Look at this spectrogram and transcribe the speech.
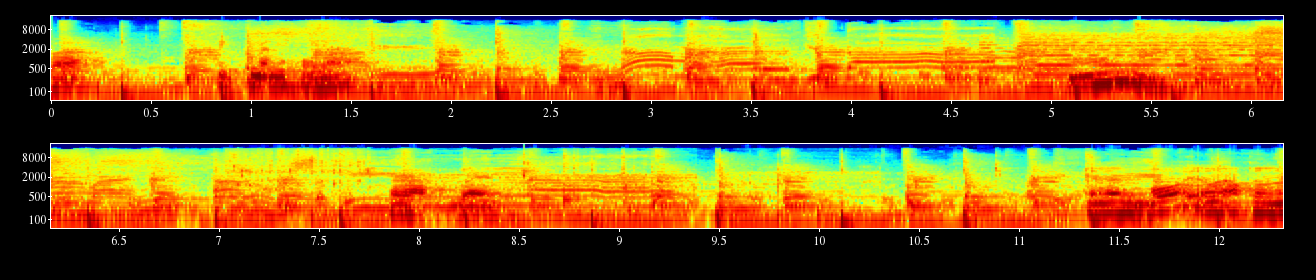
Diba? Tikman ko nga. Mmm, sarap guys. Ayan po, yung aking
